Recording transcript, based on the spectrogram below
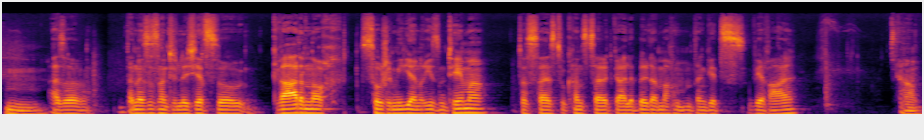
Hm. Also dann ist es natürlich jetzt so gerade noch Social Media ein Riesenthema. Das heißt, du kannst halt geile Bilder machen und dann geht's viral. Ja,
